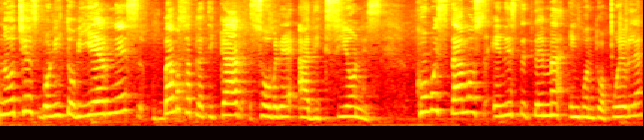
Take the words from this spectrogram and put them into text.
noches, bonito viernes. Vamos a platicar sobre adicciones. ¿Cómo estamos en este tema en cuanto a Puebla?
